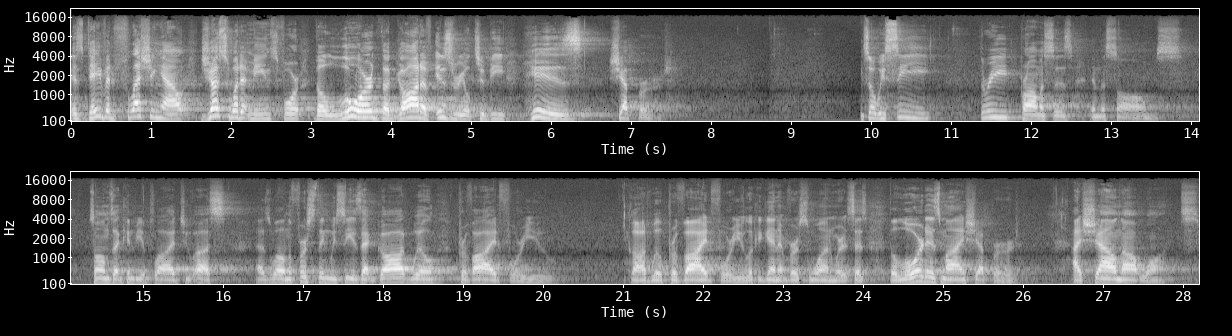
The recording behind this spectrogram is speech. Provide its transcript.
is David fleshing out just what it means for the Lord, the God of Israel, to be his shepherd. And so we see three promises in the Psalms, Psalms that can be applied to us as well. And the first thing we see is that God will provide for you. God will provide for you. Look again at verse 1 where it says, The Lord is my shepherd, I shall not want.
